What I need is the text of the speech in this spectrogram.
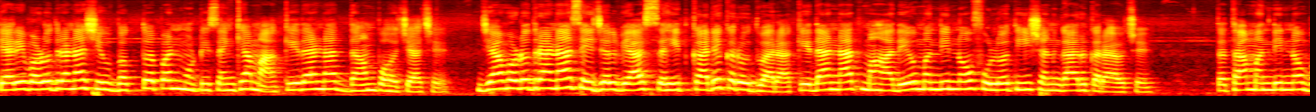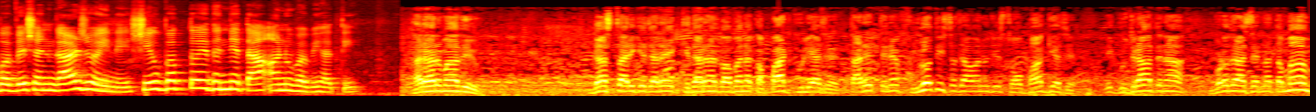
ત્યારે વડોદરાના શિવભક્તો પણ મોટી સંખ્યામાં કેદારનાથ ધામ પહોંચ્યા છે. જ્યાં વડોદરાના સેજલ વ્યાસ સહિત કાર્યકરો દ્વારા કેદારનાથ મહાદેવ મંદિરનો ફૂલોથી શણગાર કરાયો છે તથા મંદિરનો ભવ્ય શણગાર જોઈને શિવભક્તોએ ધન્યતા અનુભવી હતી. હર હર મહાદેવ. દસ તારીખે જ્યારે કેદારનાથ બાબાના કપાટ ખુલ્યા છે, ત્યારે તેને ફૂલોથી સજાવવાનું જે સૌભાગ્ય છે, એ ગુજરાતના વડોદરા શહેરના તમામ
